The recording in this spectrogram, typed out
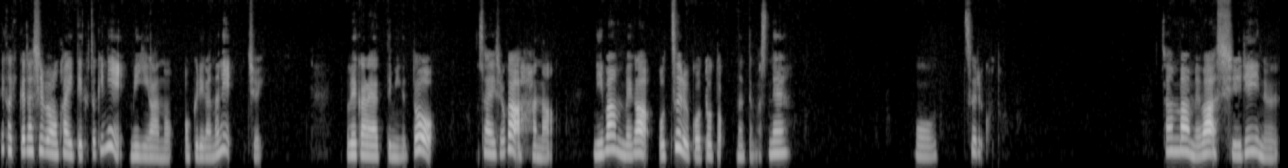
で、書き下し文を書いていくときに、右側の送り仮名に注意。上からやってみると、最初が花、2番目がおつることとなってますね。おつること。3番目はしりぬ。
